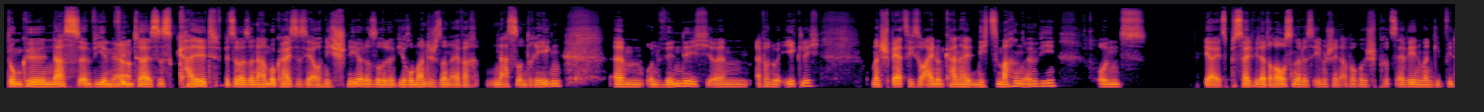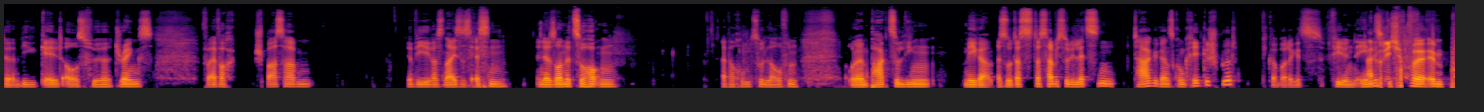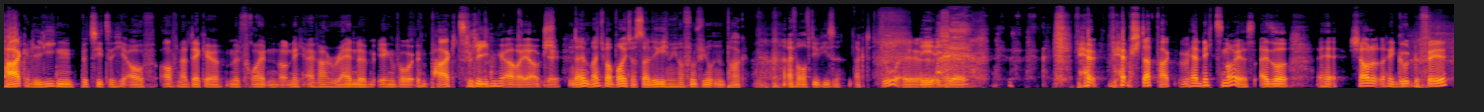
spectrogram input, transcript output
dunkel, nass, irgendwie im Ja. Winter, es ist kalt, beziehungsweise in Hamburg heißt es ja auch nicht Schnee oder so oder wie romantisch, sondern einfach nass und Regen ähm, und windig, ähm, einfach nur eklig. Und man sperrt sich so ein und kann halt nichts machen irgendwie. Und ja, jetzt bist du halt wieder draußen, oder das eben schon Aperol Spritz erwähnt, man gibt wieder irgendwie Geld aus für Drinks, für einfach Spaß haben, irgendwie was Nices essen, in der Sonne zu hocken, einfach rumzulaufen oder im Park zu liegen. Mega. Also das, das habe ich so die letzten Tage ganz konkret gespürt. Ich glaube, da geht es vielen ähnlich. Also ich hoffe, im Park liegen bezieht sich auf, auf einer Decke mit Freunden und nicht einfach random irgendwo im Park zu liegen, aber ja, okay. Ich, nein, manchmal brauche ich das, da lege ich mich mal fünf Minuten im Park. Einfach auf die Wiese, nackt. Du, ey. Nee, ich, äh, wer, wer im Stadtpark wäre nichts Neues. Also, äh, schaut an den guten Phil,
